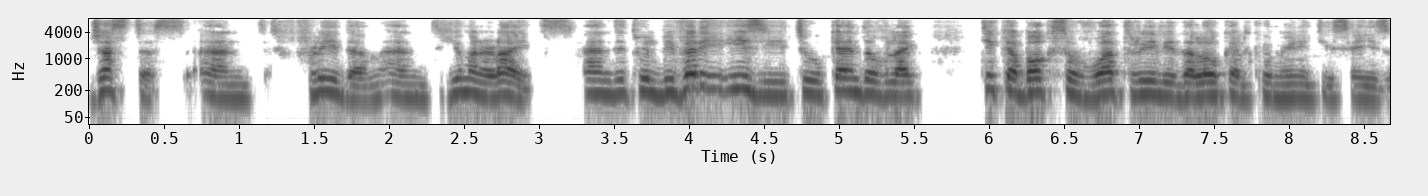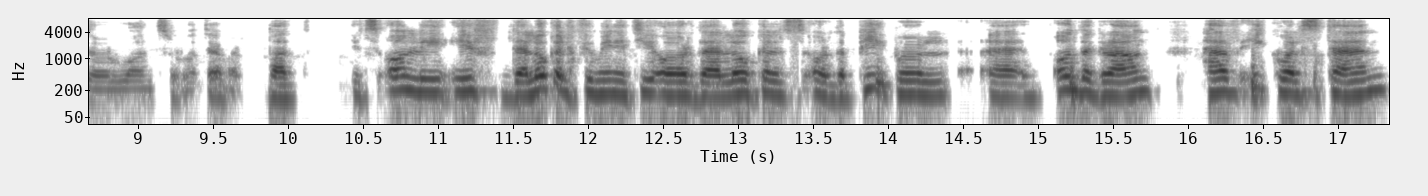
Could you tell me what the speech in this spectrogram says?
justice and freedom and human rights, and it will be very easy to kind of like tick a box of what really the local community says or wants or whatever. But it's only if the local community or the locals or the people uh, on the ground have equal stand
